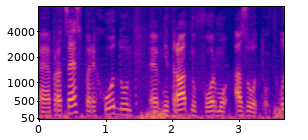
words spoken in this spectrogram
е, процес переходу е, в нітратну форму азоту. У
